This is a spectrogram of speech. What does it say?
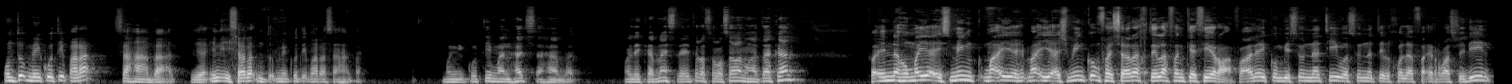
untuk mengikuti para sahabat. Ya, ini isyarat untuk mengikuti para sahabat. Mengikuti manhaj sahabat. Oleh karena setelah itu Rasulullah SAW mengatakan, fa innahu may ya'isminkum ma ya'ishminkum fa syara ikhtilafan katsira fa alaikum bi sunnati wa sunnati al-khulafa'ir rasyidin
